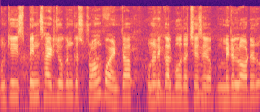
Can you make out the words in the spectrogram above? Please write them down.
उनकी स्पिन साइड जो उनका स्ट्रॉन्ग पॉइंट था उन्होंने कल बहुत अच्छे से मिडिल ऑर्डर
